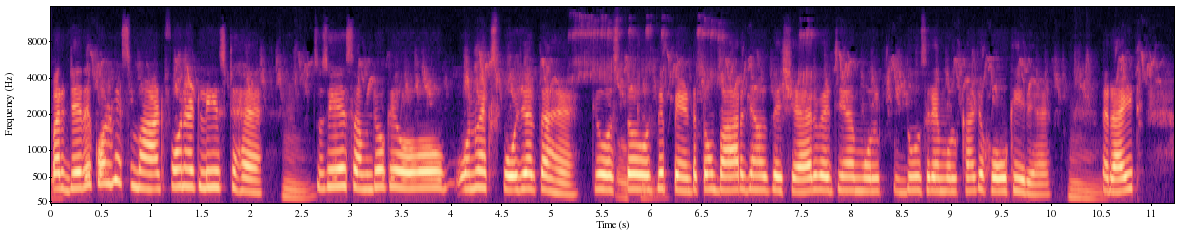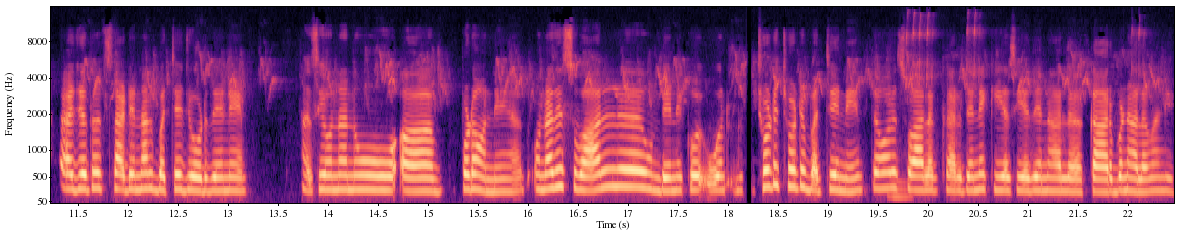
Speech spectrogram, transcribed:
ਪਰ ਜਿਹਦੇ ਕੋਲ ਵੀ ਸਮਾਰਟਫੋਨ ਐਟਲੀਸਟ ਹੈ ਹੂੰ, ਤੁਸੀਂ ਇਹ ਸਮਝੋ ਕਿ ਉਹ ਉਹਨੂੰ ਐਕਸਪੋਜ਼ਰ ਤਾਂ ਹੈ ਕਿ ਉਸ ਤੋਂ. ਉਸਦੇ ਪਿੰਡ ਤੋਂ ਬਾਹਰ ਜਾਂ ਉਸਦੇ ਸ਼ਹਿਰ ਵਿੱਚ ਜਾਂ ਮੁਲਕ ਦੂਸਰੇ ਮੁਲਕਾਂ 'ਚ ਹੋ ਕੀ ਰਿਹਾ ਹੂੰ, ਰਾਈਟ ਜਦੋਂ ਸਾਡੇ ਨਾਲ ਬੱਚੇ ਜੋੜਦੇ ਨੇ ਅਸੀਂ ਉਹਨਾਂ ਨੂੰ ਪੜਾਉਂਦੇ ਆ ਉਹਨਾਂ ਦੇ ਸਵਾਲ ਹੁੰਦੇ ਨੇ ਕੋਈ ਛੋਟੇ ਛੋਟੇ ਬੱਚੇ ਨੇ ਤੇ ਉਹ ਸਵਾਲ ਕਰਦੇ ਨੇ ਕਿ ਅਸੀਂ ਇਹਦੇ ਨਾਲ ਕਾਰ ਬਣਾ ਲਵਾਂਗੇ।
